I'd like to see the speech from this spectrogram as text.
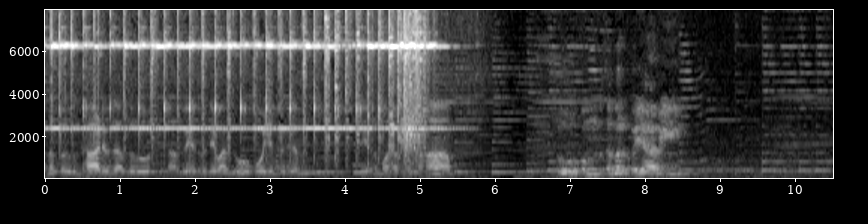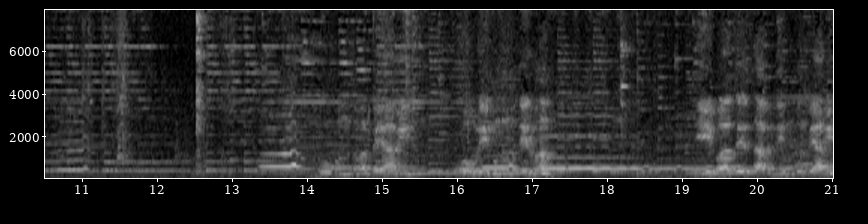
वनस्पतिगुन्धाडिवदन्तु अग्रेसु देवान् धूपोऽयं प्रतिदं श्रीहनुमानवतं महाम् धूपं समर्पयामि। धूपं समर्पयामि ॐ ह्रीं नमस्ते नमः दीपाते स्थापि दीपं समर्पयामि।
